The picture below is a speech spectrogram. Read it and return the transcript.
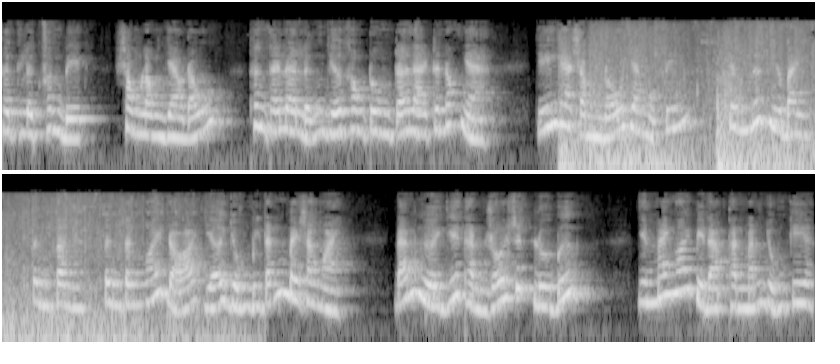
thực lực phân biệt, song lòng giao đấu, thân thể lơ lửng giữa không trung trở lại trên nóc nhà. Chỉ nghe sầm nổ gian một tiếng, chân nước như bay, từng tầng, từng tầng ngói đỏ dở dụng bị đánh bay ra ngoài. Đám người dưới thành rối rít lùi bước. Nhìn mái ngói bị đạp thành mảnh dụng kia,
